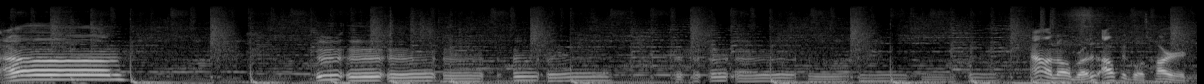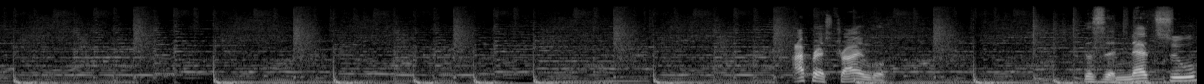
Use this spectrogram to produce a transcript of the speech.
um. Mm -mm -mm don't know, bro. This outfit goes hard. I press triangle. The Zenitsu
